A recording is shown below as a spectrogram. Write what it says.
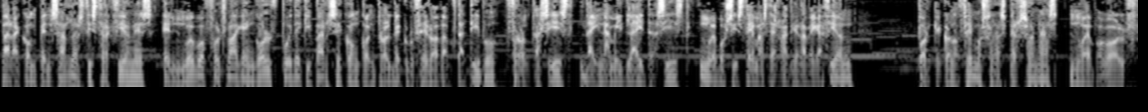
Para compensar las distracciones, el nuevo Volkswagen Golf puede equiparse con control de crucero adaptativo, Front Assist, Dynamic Light Assist, nuevos sistemas de radionavegación. Porque conocemos a las personas, nuevo Golf.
